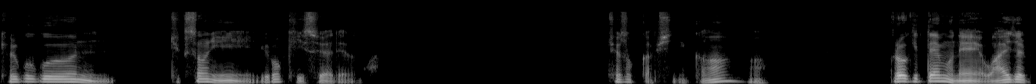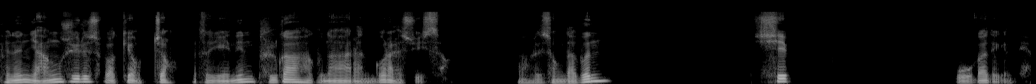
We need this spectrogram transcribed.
결국은 직선이 이렇게 있어야 되는 거야. 최소값이니까. 어. 그렇기 때문에 y절편은 양수일 수밖에 없죠. 그래서 얘는 불가하구나라는 걸 알 수 있어. 어, 그래서 정답은 15가 되겠네요.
